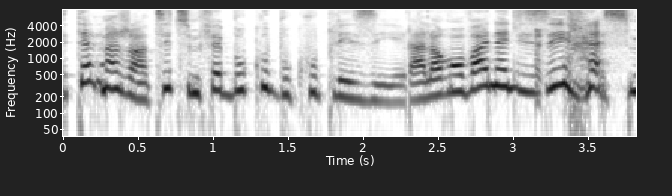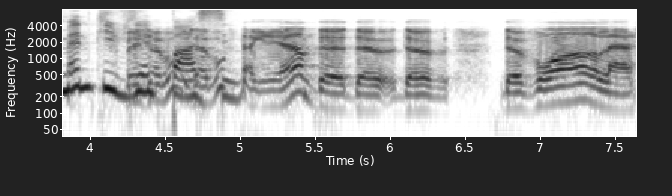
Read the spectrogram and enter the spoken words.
es tellement gentil, tu me fais beaucoup, beaucoup plaisir. Alors, on va analyser la semaine qui vient de passer. C'est agréable de, de, de, de, voir la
